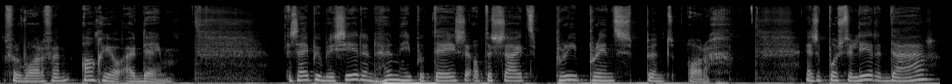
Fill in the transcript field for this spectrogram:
verworven angioeudeem. Zij publiceerden hun hypothese op de site preprints.org. En ze postuleren daar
